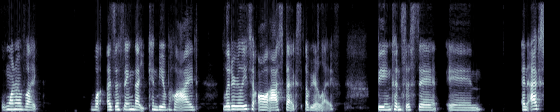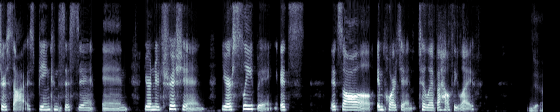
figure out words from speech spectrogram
one of like what as a thing that can be applied literally to all aspects of your life. Being consistent in an exercise, being consistent in your nutrition, your sleeping. It's it's all important to live a healthy life. Yeah.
